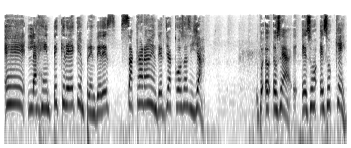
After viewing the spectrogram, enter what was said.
eh, la gente cree que emprender es sacar a vender ya cosas y ya. O, o sea, ¿eso, ¿eso qué?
